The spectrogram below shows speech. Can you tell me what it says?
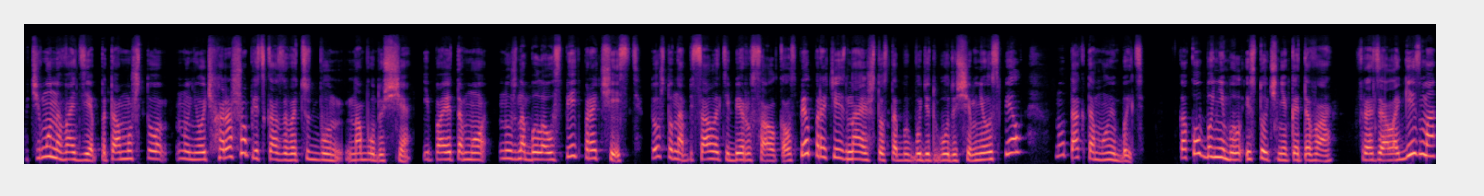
Почему на воде? Потому что ну, не очень хорошо предсказывать судьбу на будущее. И поэтому нужно было успеть прочесть то, что написала тебе русалка. Успел прочесть, знаешь, что с тобой будет в будущем. Не успел? Ну, так тому и быть. Каков бы ни был источник этого фразеологизма,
